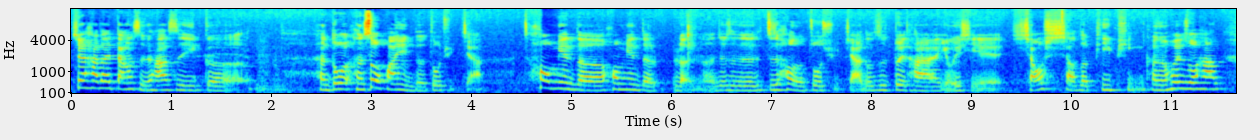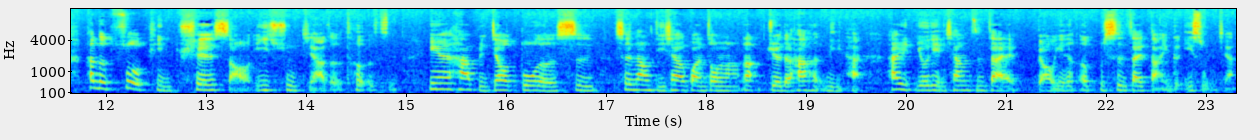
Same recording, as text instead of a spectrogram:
所以他在当时他是一个很多很受欢迎的作曲家。后面的后面的人呢，就是之后的作曲家都是对他有一些小小的批评，可能会说他他的作品缺少艺术家的特质，因为他比较多的是是让底下的观众让让觉得他很厉害。他有点像是在表演，而不是在当一个艺术家。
